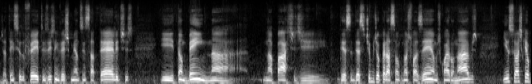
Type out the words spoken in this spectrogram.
Já tem sido feito, existem investimentos em satélites e também na, na parte de, desse, desse tipo de operação que nós fazemos com aeronaves. Isso eu acho que é o,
